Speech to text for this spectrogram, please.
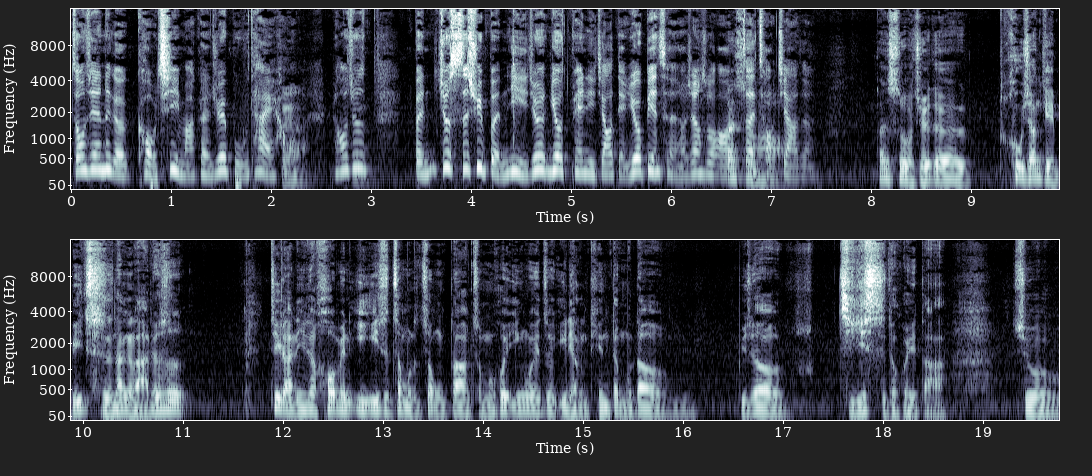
中间那个口气嘛，可能就会不太好，啊、然后就是本就失去本意，就又偏离焦点，又变成好像说哦在吵架这样。但是我觉得互相给彼此那个啦，就是。既然你的后面的意义是这么的重大，怎么会因为这一两天等不到比较及时的回答，就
